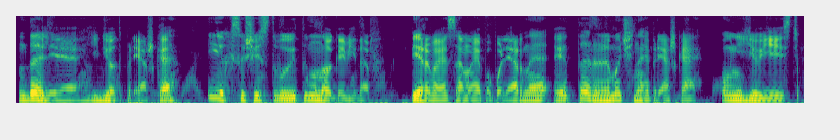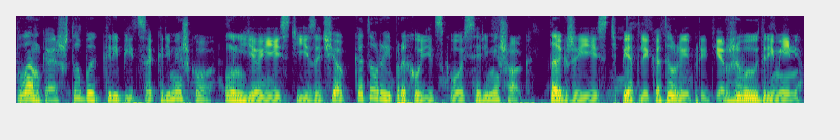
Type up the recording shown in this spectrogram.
Далее идет пряжка. Их существует много видов. Первая, самая популярная, это рамочная пряжка. У нее есть планка, чтобы крепиться к ремешку. У нее есть язычок, который проходит сквозь ремешок. Также есть петли, которые придерживают ремень.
